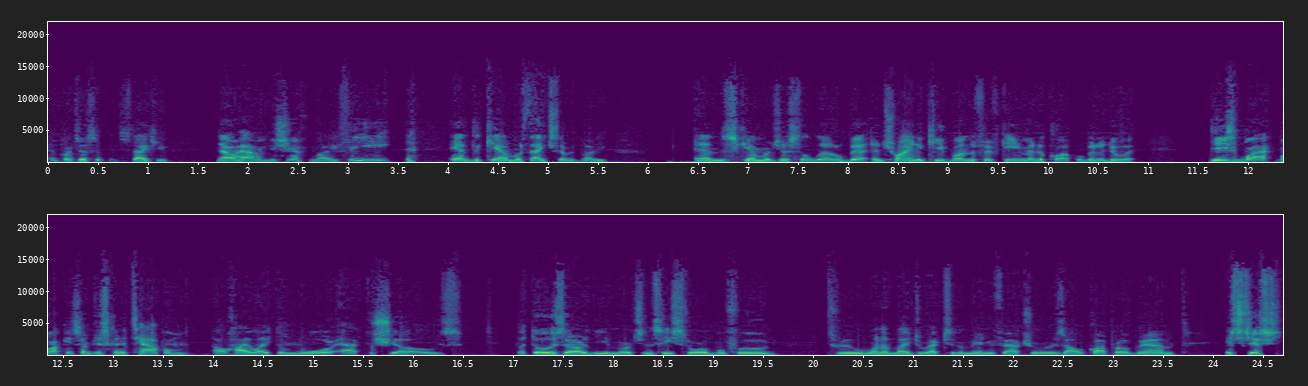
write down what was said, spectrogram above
and participants. Thank you. Now, having to shift my feet and the camera, thanks everybody and this camera just a little bit and trying to keep on the 15 minute clock. We're going to do it. These black buckets, I'm just going to tap them. I'll highlight them more at the shows. But those are the emergency storable food through one of my direct to the manufacturer's a la carte program. It's just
